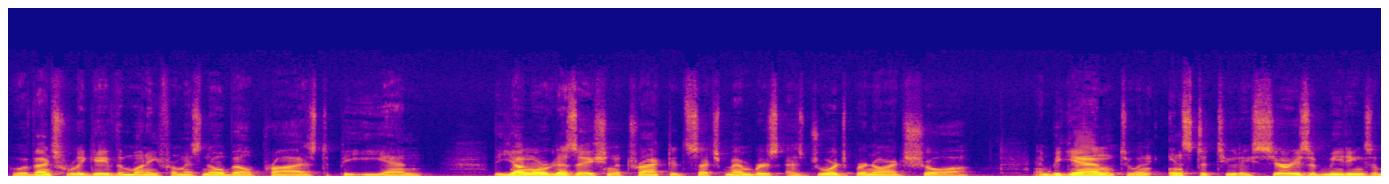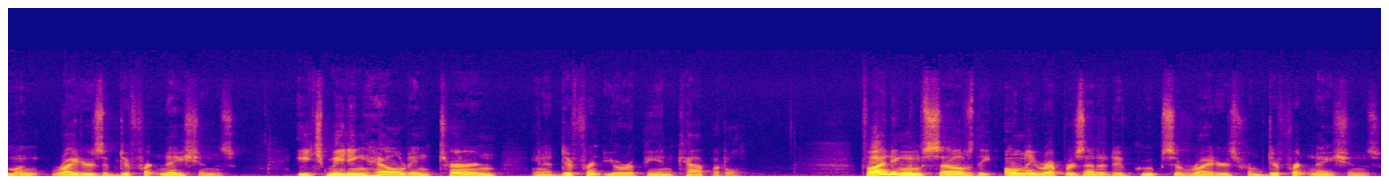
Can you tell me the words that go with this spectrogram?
who eventually gave the money from his Nobel Prize to PEN, the young organization attracted such members as George Bernard Shaw and began to institute a series of meetings among writers of different nations, each meeting held in turn in a different European capital. Finding themselves the only representative groups of writers from different nations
